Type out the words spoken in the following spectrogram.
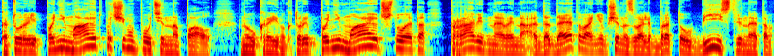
которые понимают, почему Путин напал на Украину, которые понимают, что это праведная война. До, до этого они вообще называли братоубийственная, там,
